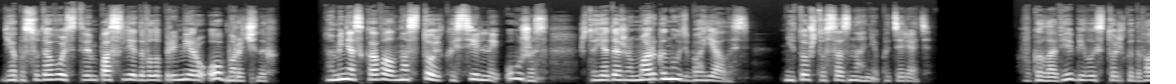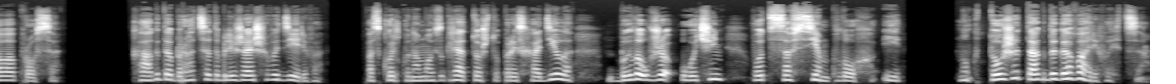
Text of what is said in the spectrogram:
Я бы с удовольствием последовала примеру обморочных, но меня сковал настолько сильный ужас, что я даже моргнуть боялась, не то что сознание потерять. В голове билось только два вопроса. Как добраться до ближайшего дерева? Поскольку, на мой взгляд, то, что происходило, было уже очень, вот совсем плохо. И, ну кто же так договаривается?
